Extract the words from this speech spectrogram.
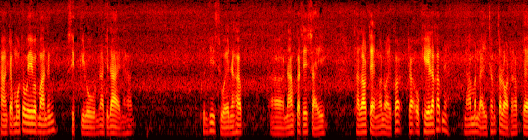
ห่างจากมอเตอร์เวย์ประมาณถึง 10 กิโลน่าจะได้นะครับ พื้นที่สวยนะครับเอ่อน้ำก็ใสๆถ้าเราแต่งเอาหน่อยก็จะโอเคแล้วครับเนี่ยน้ำมันไหลทั้งตลอดนะครับ แต่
